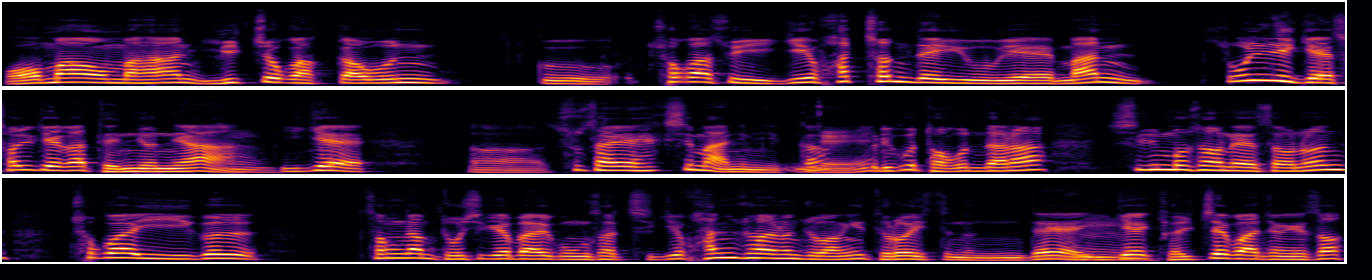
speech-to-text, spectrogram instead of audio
어마어마한 1조 가까운 그 초과 수익이 화천대유에만 쏠리게 설계가 됐느냐 음. 이게 어, 수사의 핵심 아닙니까? 네. 그리고 더군다나 실무선에서는 초과 이익을 성남 도시개발공사 측이 환수하는 조항이 들어 있었는데 음. 이게 결제 과정에서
